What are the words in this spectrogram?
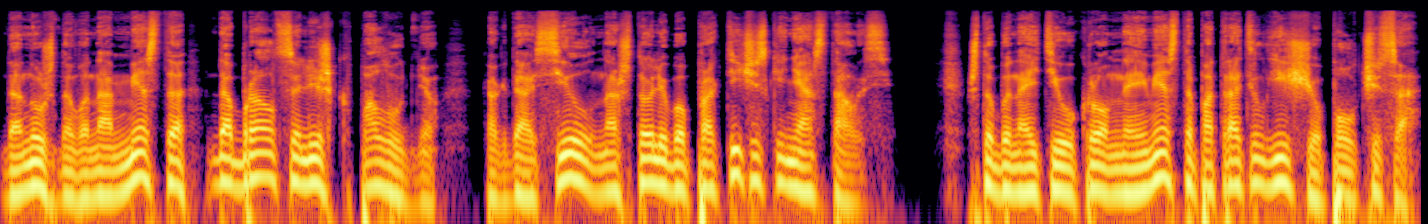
До нужного нам места добрался лишь к полудню, когда сил на что-либо практически не осталось. Чтобы найти укромное место, потратил еще полчаса.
